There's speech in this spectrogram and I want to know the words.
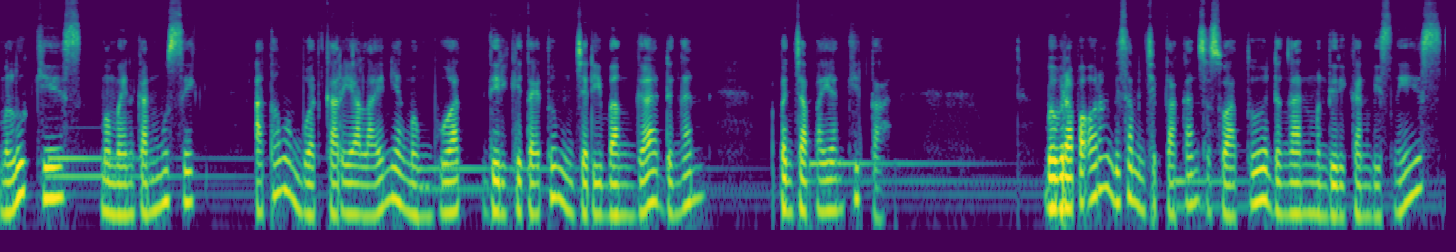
melukis, memainkan musik, atau membuat karya lain yang membuat diri kita itu menjadi bangga dengan pencapaian kita. Beberapa orang bisa menciptakan sesuatu dengan mendirikan bisnis,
